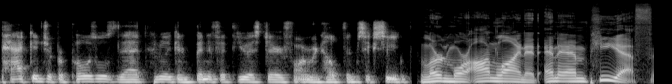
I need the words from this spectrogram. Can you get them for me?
package of proposals that really can benefit the U.S. dairy farmer and help them succeed. Learn more online at nmpf.org.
